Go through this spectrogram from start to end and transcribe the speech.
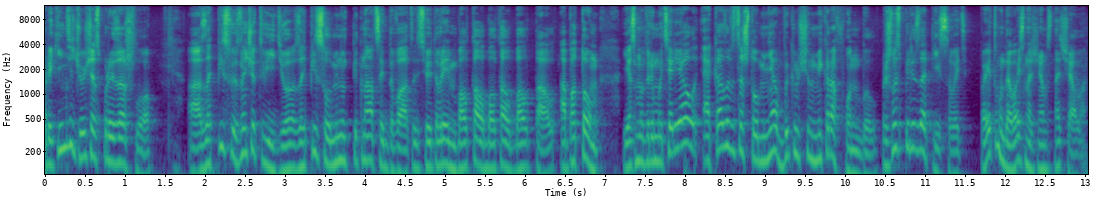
Прикиньте, что сейчас произошло. А, записываю, значит, видео, записывал минут 15-20, все это время болтал, болтал, болтал, а потом я смотрю материал, и оказывается, что у меня выключен микрофон был. Пришлось перезаписывать, поэтому давайте начнем сначала.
